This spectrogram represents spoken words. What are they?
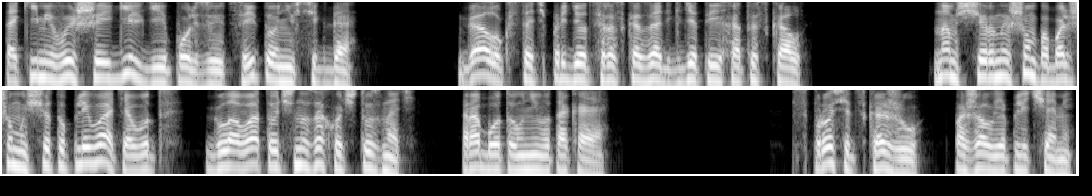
такими высшие гильдии пользуются, и то не всегда. Галу, кстати, придется рассказать, где ты их отыскал. Нам с Чернышом по большому счету плевать, а вот глава точно захочет узнать. Работа у него такая. Спросит, скажу. Пожал я плечами.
